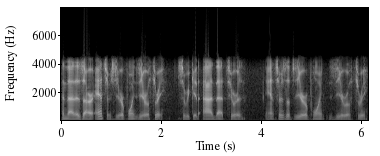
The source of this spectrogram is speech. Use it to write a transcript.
And that is our answer, 0.03. So we could add that to our answers of 0.03.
